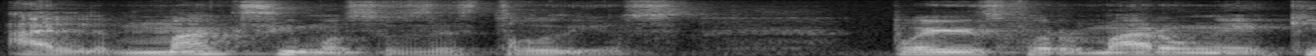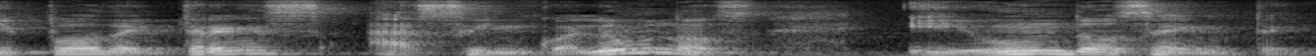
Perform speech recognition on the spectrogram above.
al máximo sus estudios. Puedes formar un equipo de 3 a 5 alumnos y un docente.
